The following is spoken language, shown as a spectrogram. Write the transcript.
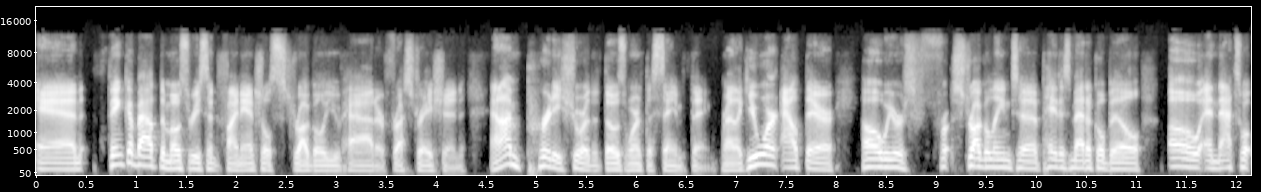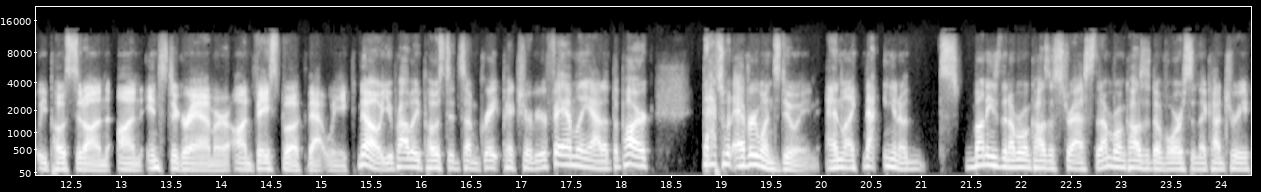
and think about the most recent financial struggle you've had or frustration and i'm pretty sure that those weren't the same thing right? Like you weren't out there oh we were fr- struggling to pay this medical bill. Oh and that's what we posted on on instagram or on facebook that week. No you probably posted some great picture of your family out at the park. That's what everyone's doing and like not you know money's the number one cause of stress the number one cause of divorce in the country.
